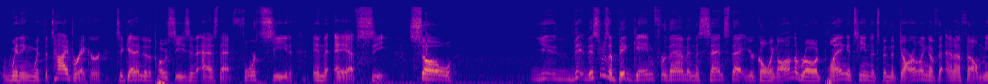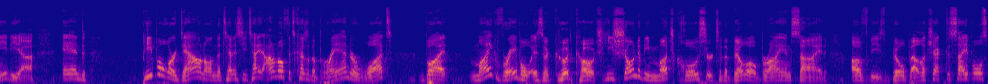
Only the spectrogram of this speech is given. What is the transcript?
winning with the tiebreaker to get into the postseason as that fourth seed in the AFC. So you, th- this was a big game for them in the sense that you're going on the road playing a team that's been the darling of the NFL media and people are down on the Tennessee Titans. I don't know if it's because of the brand or what, but Mike Vrabel is a good coach. He's shown to be much closer to the Bill O'Brien side of these Bill Belichick disciples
